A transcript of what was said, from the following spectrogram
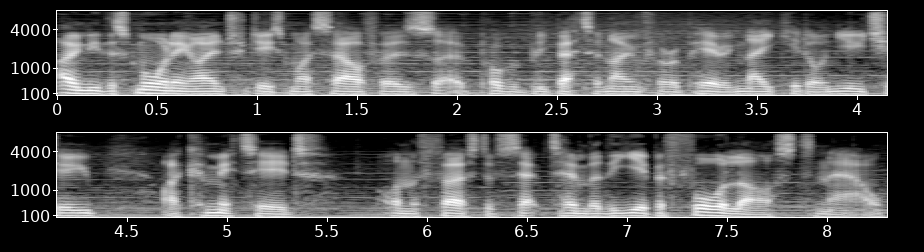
Only this morning I introduced myself as uh, probably better known for appearing naked on YouTube. I committed on the 1st of September the year before last now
